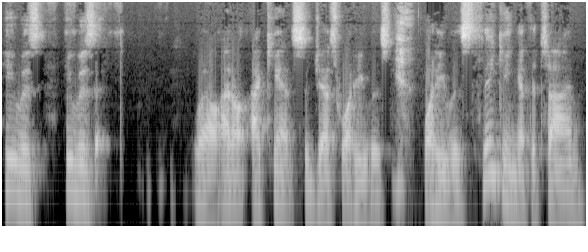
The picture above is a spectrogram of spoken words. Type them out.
he was he was well, I don't I can't suggest what he was what he was thinking at the time.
